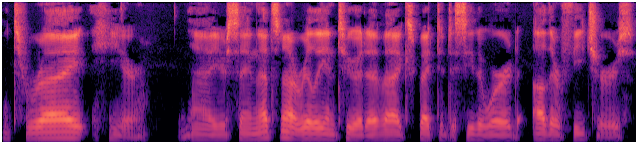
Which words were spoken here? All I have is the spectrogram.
It's right here. Now you're saying that's not really intuitive. I expected to see the word other features.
